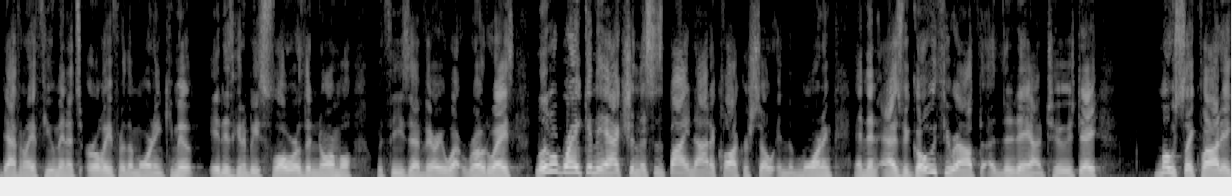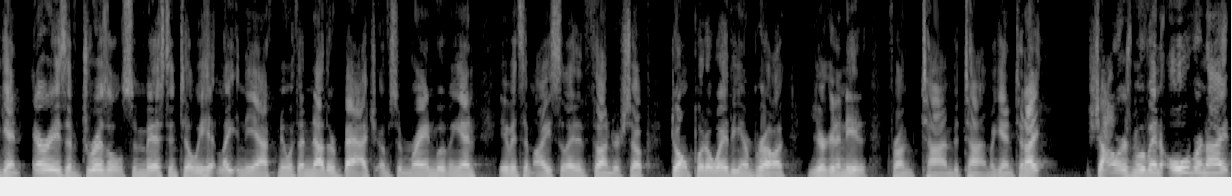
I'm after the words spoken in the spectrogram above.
definitely a few minutes early for the morning commute. It is going to be slower than normal with these uh, very wet roadways. Little break in the action. This is by 9 o'clock or so in the morning. And then as we go throughout the, the day on Tuesday, Mostly cloudy again, areas of drizzle, some mist until we hit late in the afternoon with another batch of some rain moving in, even some isolated thunder. So don't put away the umbrella. You're going to need it from time to time. Again, tonight, Showers move in overnight.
